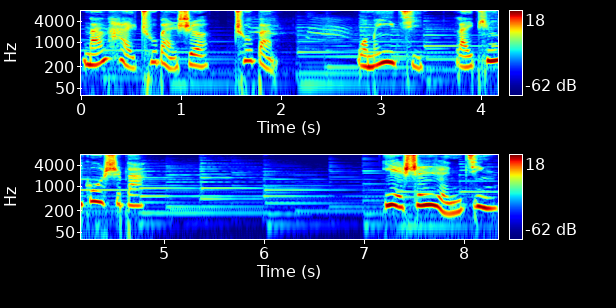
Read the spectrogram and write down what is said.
南海出版社出版。我们一起来听故事吧。夜深人静，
